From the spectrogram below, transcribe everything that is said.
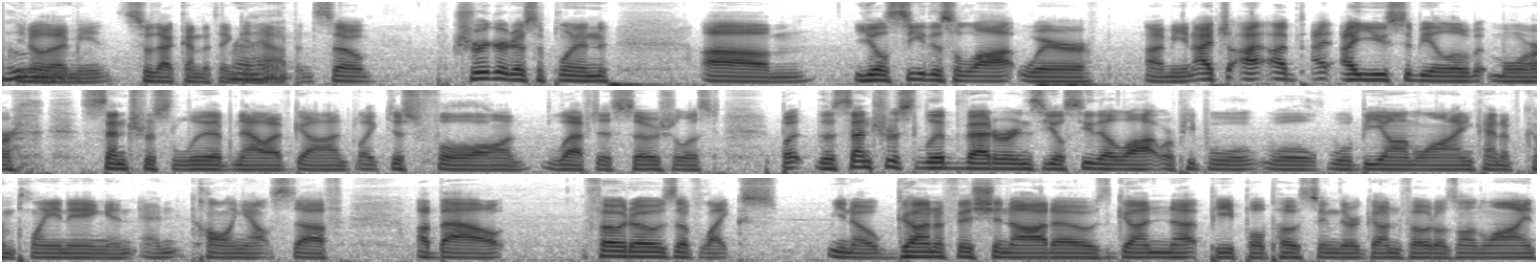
Ooh. You know what I mean? So that kind of thing Right. can happen. So trigger discipline, um, you'll see this a lot where I mean, I, I, I, I used to be a little bit more centrist lib. Now I've gone like just full on leftist socialist. But the centrist lib veterans, you'll see that a lot where people will, will, will be online kind of complaining and, and calling out stuff about photos of like you know gun aficionados, gun nut people posting their gun photos online,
